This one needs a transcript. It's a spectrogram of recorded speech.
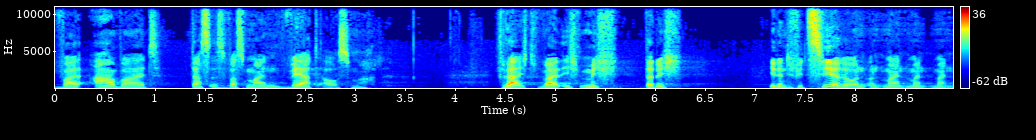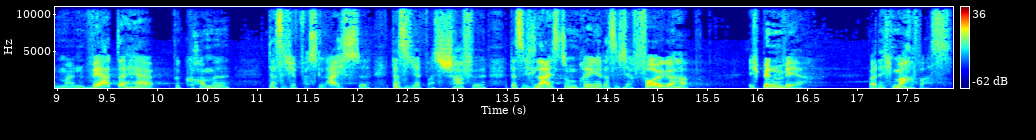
weil Arbeit das ist, was meinen Wert ausmacht. Vielleicht, weil ich mich dadurch identifiziere und, und meinen mein, mein, mein Wert daher bekomme, dass ich etwas leiste, dass ich etwas schaffe, dass ich Leistung bringe, dass ich Erfolge habe. Ich bin wer, weil ich mache was.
